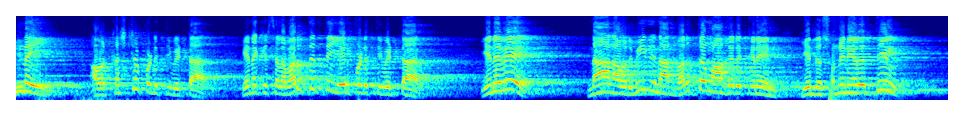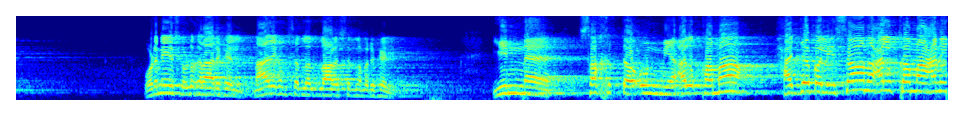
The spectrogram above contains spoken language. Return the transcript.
என்னை அவர் கஷ்டப்படுத்தி விட்டார் எனக்கு சில வருத்தத்தை ஏற்படுத்தி விட்டார் எனவே நான் அவர் மீது நான் வருத்தமாக இருக்கிறேன் என்று சொன்ன நேரத்தில் உடனே சொல்கிறார்கள் நாயகம் ஸல்லல்லாஹு செல்லும் அவர்கள் இன்ன சஹ்த உம்மி அல்கமா ஹஜப லிசான் அல்கமா அனி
